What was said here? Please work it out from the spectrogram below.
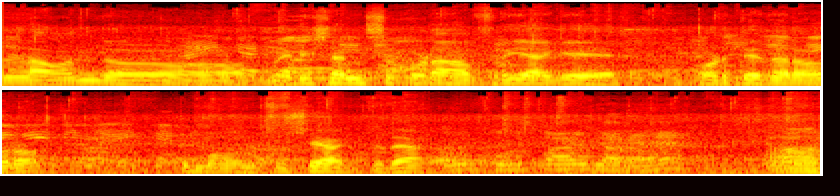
ಎಲ್ಲ ಒಂದು ಮೆಡಿಸಿನ್ಸ್ ಕೂಡ ಫ್ರೀಯಾಗಿ ಕೊಡ್ತಿದ್ದಾರೆ ಅವರು. ತುಂಬ ಒಂದು ಖುಷಿ ಆಗ್ತಿದೆ. ಹಾಂ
